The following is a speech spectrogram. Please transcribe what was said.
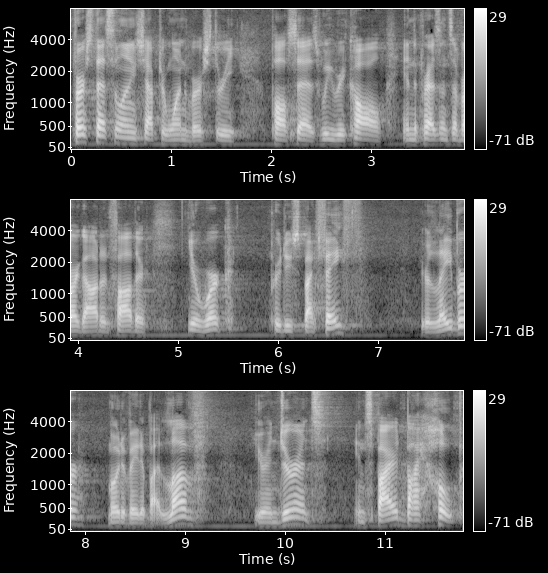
First Thessalonians chapter one, verse three, Paul says, "We recall in the presence of our God and Father your work produced by faith, your labor motivated by love, your endurance inspired by hope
